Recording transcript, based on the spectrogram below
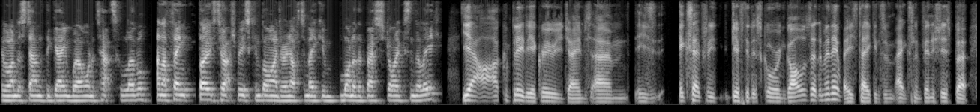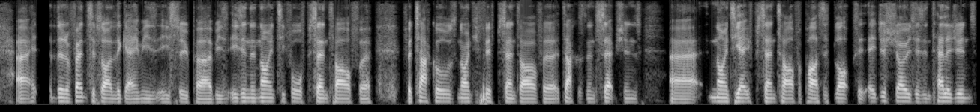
who understands the game well on a tactical level. And I think those two attributes combined are enough to make him one of the best strikers in the league. Yeah, I completely agree with you, James. Um, he's exceptionally gifted at scoring goals at the minute. He's taken some excellent finishes, but uh, the defensive side of the game, he's he's superb. He's he's in the 94th percentile for for tackles, 95th percentile for tackles and interceptions, uh, 98th percentile for passes blocks. It, it just shows his intelligence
